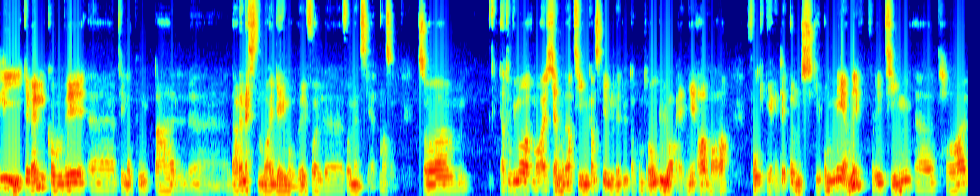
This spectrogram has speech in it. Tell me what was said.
likevel kom vi eh, til et punkt der, eh, der, det nesten var game over for, eh, for menneskeheten. Altså. Så jeg tror vi må, må, erkjenne det at ting kan spille litt ut av kontroll, uavhengig av hva folk egentlig ønsker og mener. Fordi ting eh, tar,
